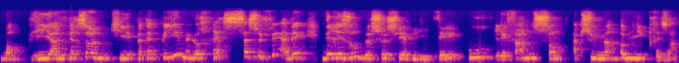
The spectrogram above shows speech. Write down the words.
bon, il y a une personne qui est peut-être payée, mais le reste, ça se fait avec des réseaux de sociabilité où les femmes sont absolument omniprésentes.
